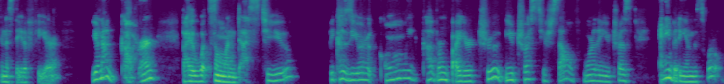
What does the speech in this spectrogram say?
in a state of fear. You're not governed by what someone does to you because you're only governed by your truth. You trust yourself more than you trust anybody in this world.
